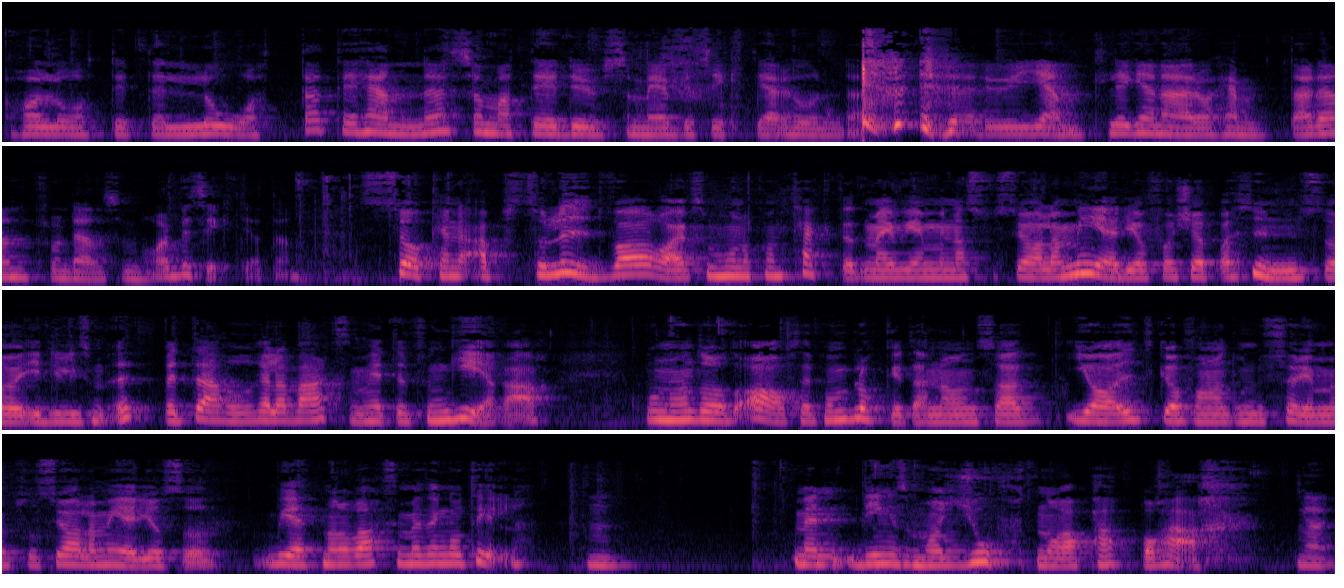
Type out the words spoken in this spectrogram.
ha låtit det låta till henne som att det är du som är besiktigar hunden? när du egentligen är och hämtar den från den som har besiktigat den? Så kan det absolut vara eftersom hon har kontaktat mig via mina sociala medier för att köpa hund så är det liksom öppet där hur hela verksamheten fungerar. Hon har inte hört av sig på en Blocket-annons så att jag utgår från att om du följer mig på sociala medier så vet man hur verksamheten går till. Men det är ingen som har gjort några papper här. Nej.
